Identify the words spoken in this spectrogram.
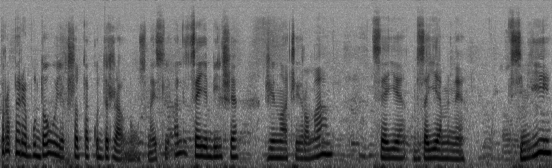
про перебудову, якщо так у державному смислі. Але це є більше жіночий роман, це є взаємне в сім'ї,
